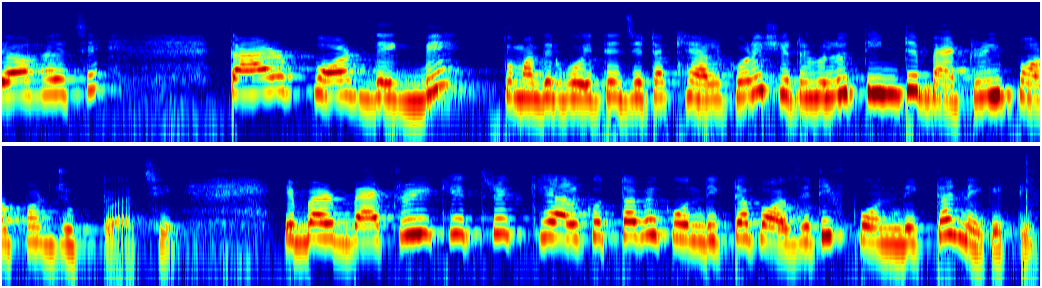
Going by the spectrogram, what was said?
দেওয়া হয়েছে। তারপর দেখবে তোমাদের বইতে যেটা খেয়াল করে, সেটা হলো তিনটে ব্যাটারি পরপর যুক্ত আছে। এবার ব্যাটারির ক্ষেত্রে খেয়াল করতে হবে কোন দিকটা পজিটিভ কোন দিকটা নেগেটিভ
